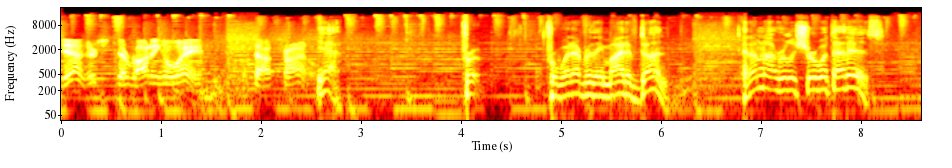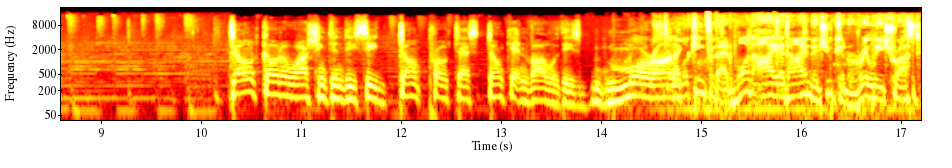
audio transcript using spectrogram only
Yeah, they're they're rotting away without trial. Yeah. For for whatever they might have done. And I'm not really sure what that is. Don't go to Washington D.C. Don't protest. Don't get involved with these Still moronic looking for that one iodine that you can really trust?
